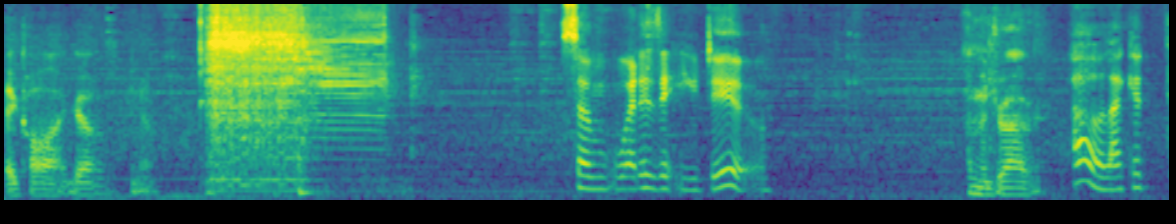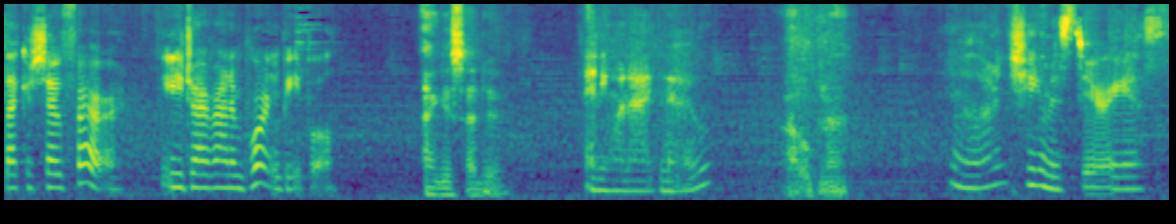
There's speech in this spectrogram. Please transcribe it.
They call, I go, you know. So what is it you do? I'm a driver. Oh, like a like a chauffeur. You drive around important people. I guess I do. Anyone I'd know? I hope not. Well, aren't you mysterious?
